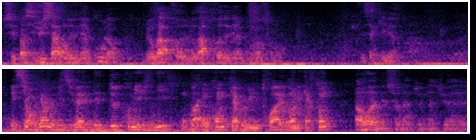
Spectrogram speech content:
Je sais pas, c'est juste ça redevient cool. Hein. Le, rap, le rap redevient cool en ce moment. C'est ça qui est bien. Et si on regarde le visuel des deux premiers vinyles, on peut Ouais. comprendre qu'un volume 3 est dans les cartons. Ah ouais, bien sûr, là, tu, là, tu, as-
